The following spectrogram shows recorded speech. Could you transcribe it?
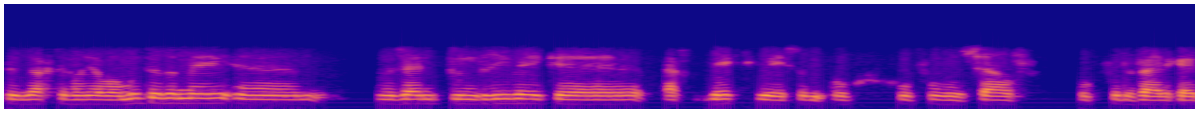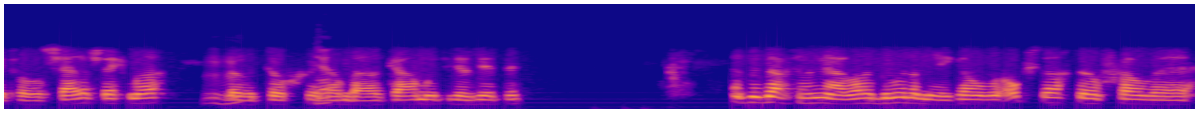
toen dachten we van, ja, wat moeten we ermee? Eh, we zijn toen drie weken even dicht geweest, om, ook voor onszelf, ook voor de veiligheid van onszelf, zeg maar. Dat we toch eh, Ja. dan bij elkaar moeten gaan zitten. En toen dachten we, nou, wat doen we daarmee? Gaan we opstarten of gaan we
